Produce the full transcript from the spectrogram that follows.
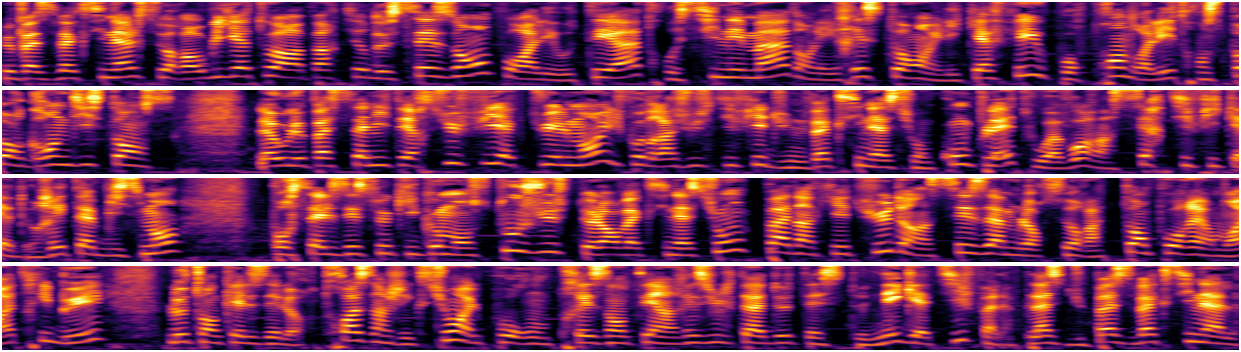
Le passe vaccinal sera obligatoire à partir de 16 ans pour aller au théâtre, au cinéma, dans les restaurants et les cafés ou pour prendre les transports grande distance. Là où le passe sanitaire suffit actuellement, il faudra justifier d'une vaccination complète ou avoir un certificat de rétablissement. Pour celles et ceux qui commencent tout juste leur vaccination, pas d'inquiétude, un sésame leur sera temporairement attribué. Le temps qu'elles aient leurs trois injections, elles pourront présenter un résultat de test négatif à la place du passe vaccinal.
